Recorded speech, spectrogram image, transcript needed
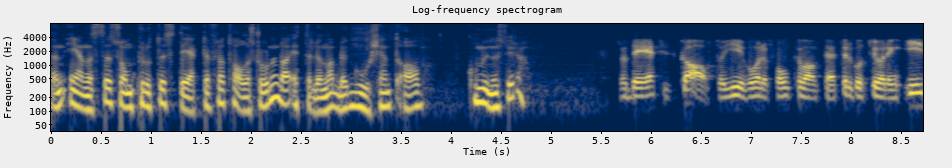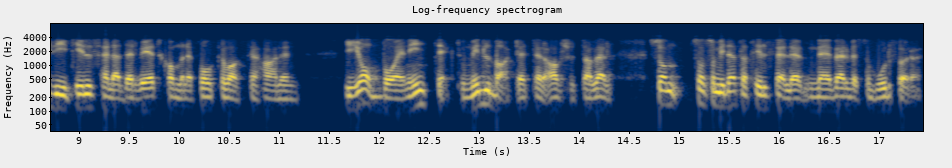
Den eneste som protesterte fra talerstolen da etterlønna ble godkjent av kommunestyret. Så Det er etisk galt å gi våre folkevalgte ettergodtgjøring i de tilfeller der vedkommende folkevalgte har en jobb og en inntekt umiddelbart etter avslutta verv, som, sånn som i dette tilfellet med vervet som ordfører.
